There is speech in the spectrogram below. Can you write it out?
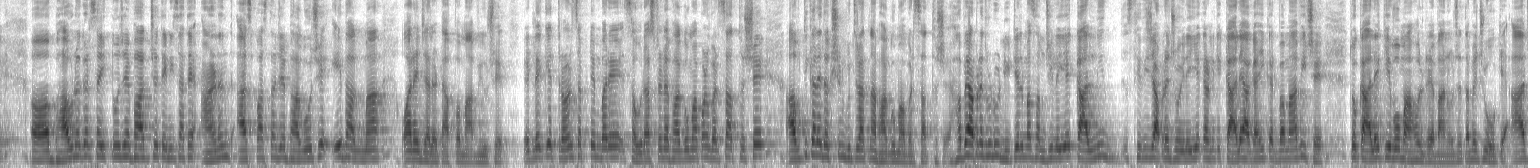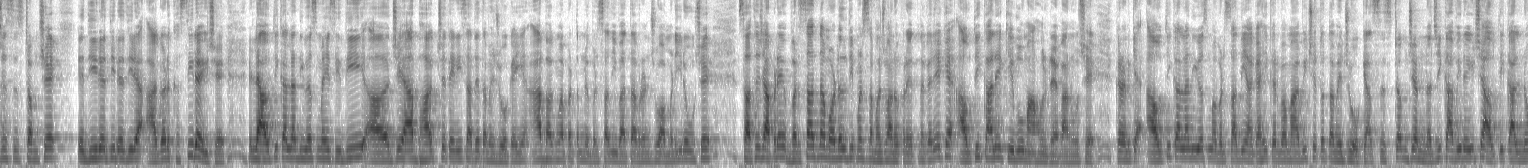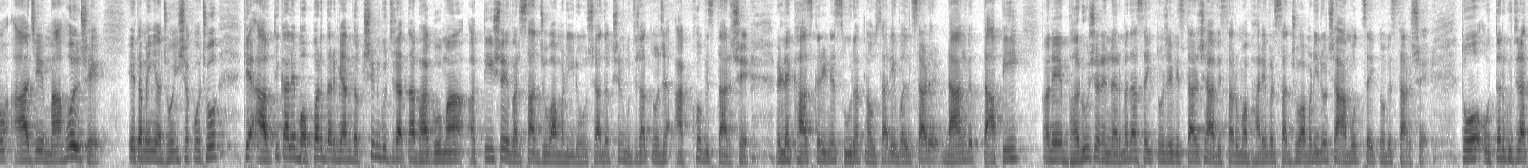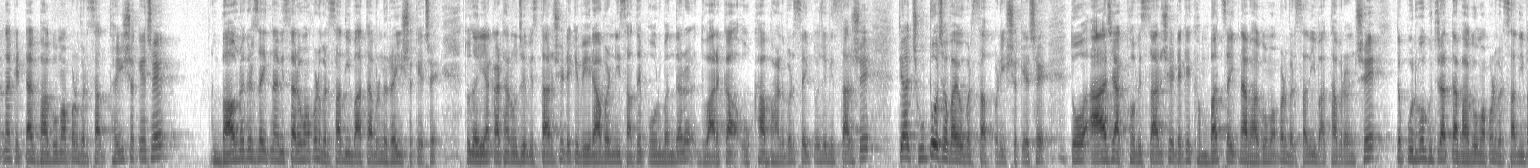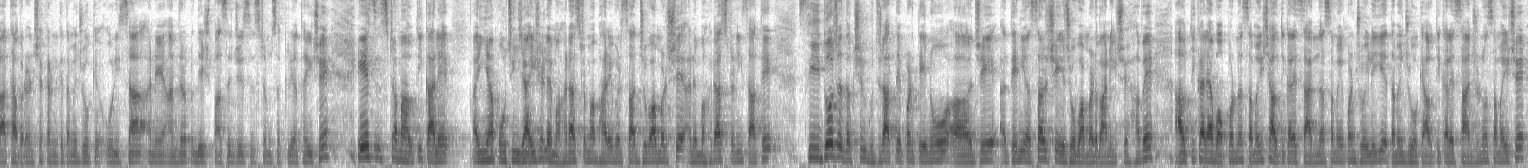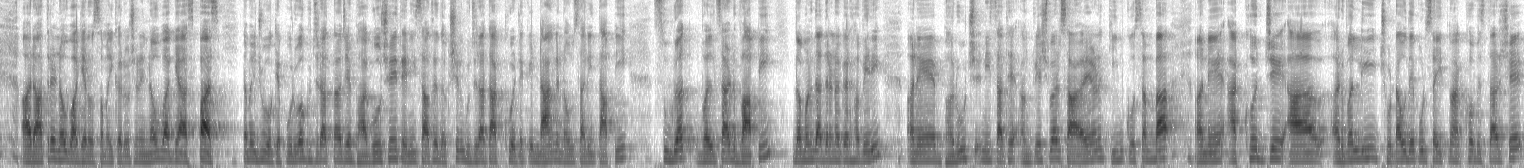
ભાવનગર સહિતનો જે ભાગ છે, તેની સાથે આણંદ આસપાસના જે ભાગો છે, એ ભાગમાં ઓરેન્જ એલર્ટ આપવામાં આવ્યું છે. એટલે કે ત્રણ સપ્ટેમ્બરે સૌરાષ્ટ્રના ભાગોમાં પણ વરસાદ થશે. આવતીકાલે દક્ષિણ ગુજરાતના ભાગોમાં વરસાદ થશે. હવે આપણે થોડું ડિટેલમાં સમજી લઈએ. કાલની સ્થિતિ જ આપણે જોઈ લઈએ, કારણ કે કાલે આગાહી કરવામાં આવી છે, તો કાલે કેવો માહોલ રહેવાનો છે? તમે જુઓ કે આ જે સિસ્ટમ છે, એ ધીરે ધીરે ધીરે આગળ ખસી રહી છે. એટલે આવતીકાલના દિવસમાં એ સીધી જે આ ભાગ છે, તેની સાથે તમે જુઓ કે અહીંયા આ ભાગમાં પણ તમને વરસાદી વાતાવરણ જોવા મળી રહ્યું છે. સાથે જ આપણે વરસાદના મોડલથી પણ સમજવાનો પ્રયત્ન કરીએ કે આવતીકાલે કેવો માહોલ રહેવાનો છે. કારણ કે આવતીકાલના દિવસમાં વરસાદની આગાહી કરવામાં આવી છે. તો તમે જુઓ કે આ સિસ્ટમ જેમ નજીક આવી રહી છે, આવતીકાલનો આ જે માહોલ છે એ તમે અહીંયા જોઈ શકો છો કે આવતીકાલે બપોર દરમિયાન દક્ષિણ ગુજરાતના ભાગોમાં અતિશય વરસાદ જોવા મળી રહ્યો છે. આ દક્ષિણ ગુજરાતનો જે આખો વિસ્તાર છે, એટલે ખાસ કરીને સુરત, નવસારી, વલસાડ, ડાંગ, તાપી અને ભરૂચ અને નર્મદા સહિતનો જે વિસ્તાર છે, આ વિસ્તારોમાં ભારે વરસાદ જોવા મળી રહ્યો છે, આમોદ સહિતનો વિસ્તાર છે. તો ઉત્તર ગુજરાતના કેટલાક ભાગોમાં પણ વરસાદ થઈ શકે છે. ભાવનગર સહિતના વિસ્તારોમાં પણ વરસાદી વાતાવરણ રહી શકે છે. તો દરિયાકાંઠાનો જે વિસ્તાર છે એટલે કે વેરાવળની સાથે પોરબંદર, દ્વારકા, ઓખા, ભાણવડ સહિતનો જે વિસ્તાર છે, ત્યાં છૂટો છવાયો વરસાદ પડી શકે છે. તો આ જે આખો વિસ્તાર છે એટલે કે ખંભાત સહિતના ભાગોમાં પણ વરસાદી વાતાવરણ છે. તો પૂર્વ ગુજરાતના ભાગોમાં પણ વરસાદી વાતાવરણ છે. કારણ કે તમે જુઓ કે ઓરિસ્સા અને આંધ્રપ્રદેશ પાસે જે સિસ્ટમ સક્રિય થઈ છે, એ સિસ્ટમ આવતીકાલે અહીંયા પહોંચી જાય છે. એટલે મહારાષ્ટ્રમાં ભારે વરસાદ જોવા મળશે અને મહારાષ્ટ્રની સાથે સીધો જ દક્ષિણ ગુજરાતને પણ તેનો જે, તેની અસર છે એ જોવા મળવાની છે. હવે આવતીકાલે આ બપોરનો સમય છે. આવતીકાલે સાંજના સમય પણ જોઈ લઈએ. તમે જુઓ કે આવતીકાલે સાંજનો સમય છે. રાત્રે નવ વાગ્યાનો સમય કર્યો છે અને નવ વાગ્યા આસપાસ તમે જુઓ કે પૂર્વ ગુજરાતના જે ભાગો છે તેની સાથે દક્ષિણ ગુજરાત આખું એટલે કે ડાંગ, નવસારી, તાપી, સુરત, વલસાડ, વાપી, દમણ, દાદરાનગર, હવેલી અને ભરૂચની સાથે અંકલેશ્વર, સાયણ, કીમ, કોસંબા અને આખો જે આ અરવલ્લી, છોટાઉદેપુર સહિતનો આખો વિસ્તાર છે.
